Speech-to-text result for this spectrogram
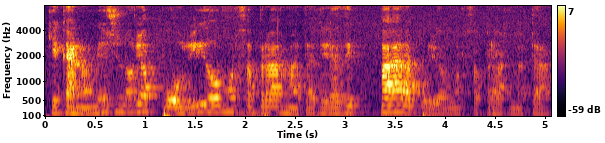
και κανονίζουν όλα πολύ όμορφα πράγματα, δηλαδή πάρα πολύ όμορφα πράγματα.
